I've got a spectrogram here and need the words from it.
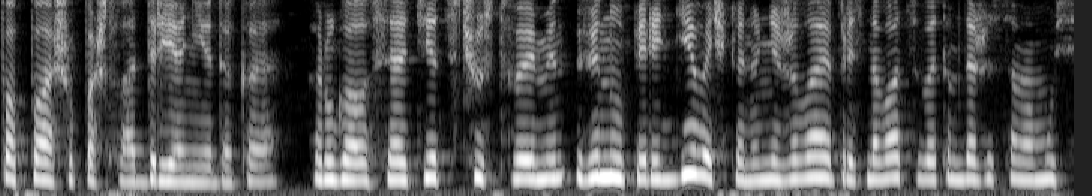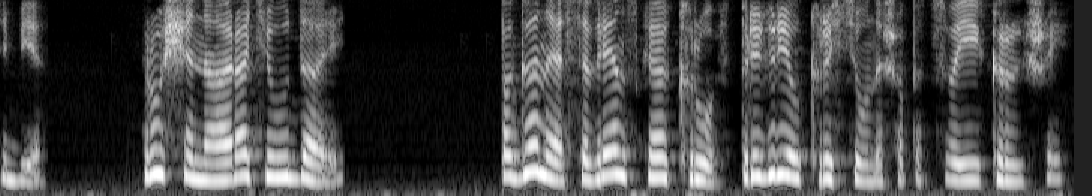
«Папашу пошла дрянь эдакая!» — ругался отец, чувствуя вину перед девочкой, но не желая признаваться в этом даже самому себе. «Проще наорать и ударить. Поганая саврянская кровь пригрел крысеныша под своей крышей».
